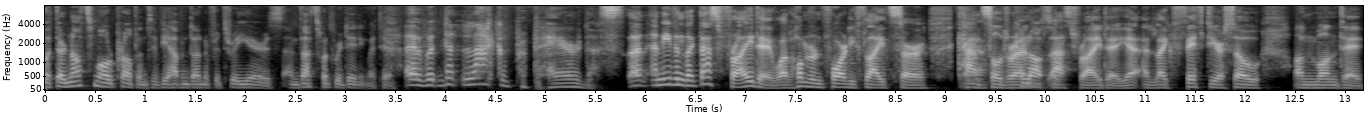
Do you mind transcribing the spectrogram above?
But they're not small problems if you haven't done it for three years, and that's what we're dealing with here. Uh, but the lack of preparedness, and, and, even like that's Friday. What 140 flights are cancelled yeah, around colossal. last Friday, yeah, and like 50 or so on Monday.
